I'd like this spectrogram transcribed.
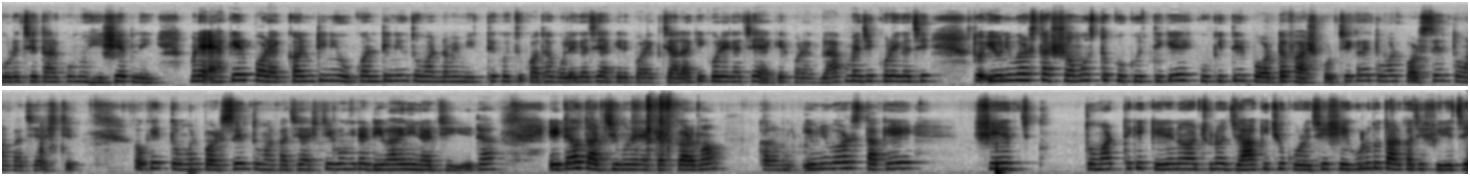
করেছে তার কোনো হিসেব নেই। মানে একের পর এক কন্টিনিউ কন্টিনিউ তোমার নামে মিথ্যে কথা বলে গেছে, একের পর এক চালাকি করে গেছে, একের পর এক ব্ল্যাক ম্যাজিক করে গেছে। তো ইউনিভার্স তার সমস্ত কুকীর্তিকে কুকীর্তির পর্দা ফাঁস করছে। এখানে তোমার পার্সেন তোমার কাছে আসছে। ওকে তোমার পার্সেন তোমার কাছে আসছে এবং এটা ডিভাইন এনার্জি এটা, এটাও তার জীবনের একটা কর্মা কারণ ইউনিভার্স তাকে, সে তোমার থেকে কেড়ে নেওয়ার জন্য যা কিছু করেছে সেগুলো তো তার কাছে ফিরেছে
